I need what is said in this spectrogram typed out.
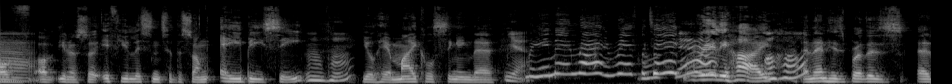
of, of you know so if you listen to the song ABC you'll hear Michael singing there Yeah. "Rhythm Arithmetic," really high and then his brothers uh,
